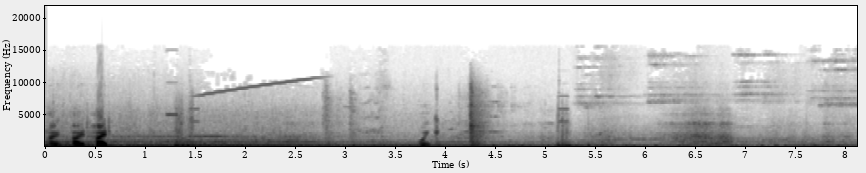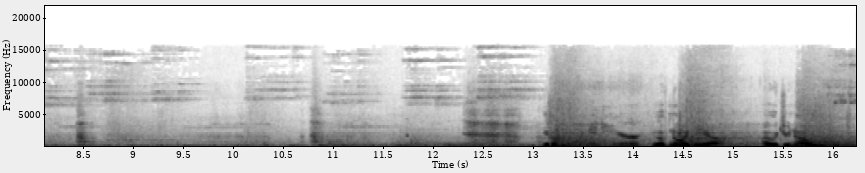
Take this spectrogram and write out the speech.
Hide, hide, hide. Wink. You don't I'm in here. You have no idea. Why would you know?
